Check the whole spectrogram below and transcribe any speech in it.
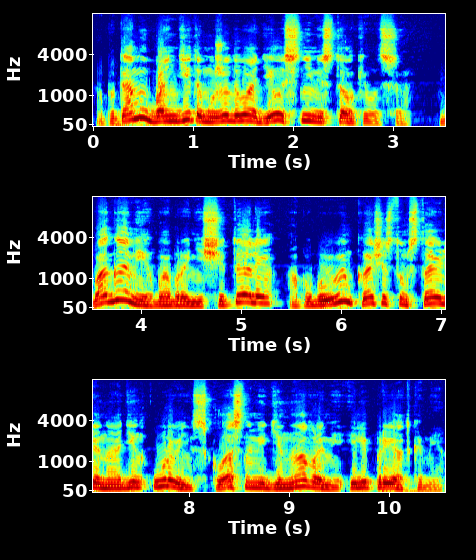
а потому бандитам уже доводилось с ними сталкиваться. Богами их бобры не считали, а по боевым качествам ставили на один уровень с классными генаврами или прятками.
